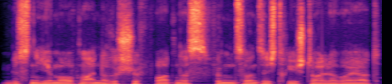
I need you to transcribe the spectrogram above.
Wir müssen hier mal auf ein anderes Schiff warten, das 25 Triestahl dabei hat.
